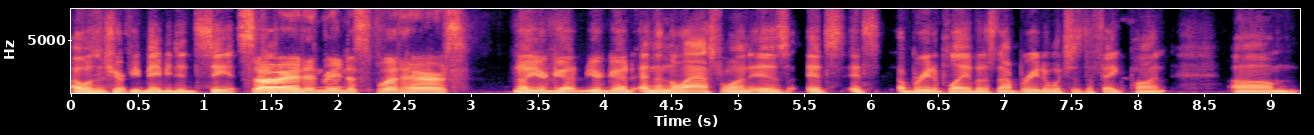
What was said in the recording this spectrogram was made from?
i wasn't sure if he maybe didn't see it Sorry, I didn't mean to split hairs. No, you're good. You're good. And then the last one is it's it's a Breida play, but it's not Breida, which is the fake punt. Um,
